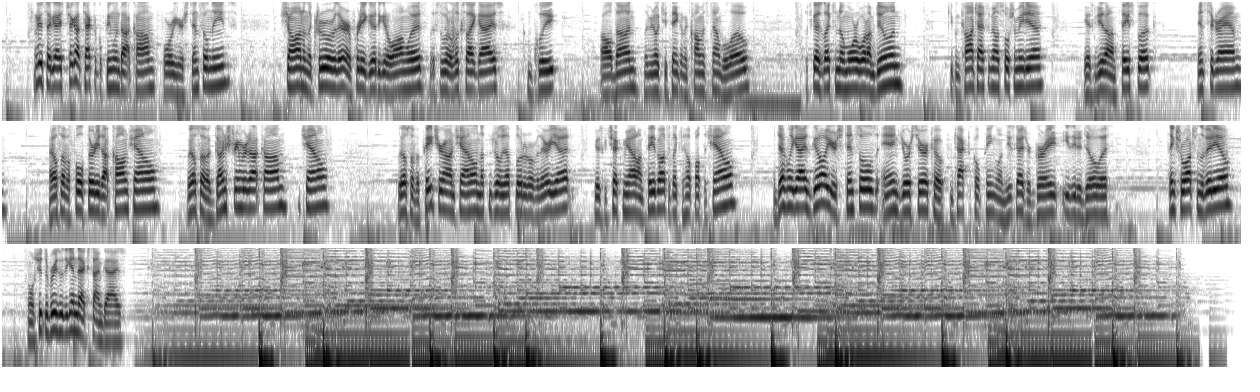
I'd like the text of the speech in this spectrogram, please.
like I said, guys, check out tacticalpenguin.com for your stencil needs. Sean and the crew over there are pretty good to get along with. This is what it looks like, guys. Complete. All done. Let me know what you think in the comments down below. If you guys like to know more what I'm doing, keep in contact with me on social media. You guys can do that on Facebook, Instagram. I also have a full30.com channel. We also have a gunstreamer.com channel. We also have a Patreon channel. Nothing's really uploaded over there yet. You guys can check me out on PayPal if you'd like to help out the channel. And definitely, guys, get all your stencils and your Cerakote from Tactical Penguin. These guys are great, easy to deal with. Thanks for watching the video, and we'll shoot the breeze with you again next time, guys.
